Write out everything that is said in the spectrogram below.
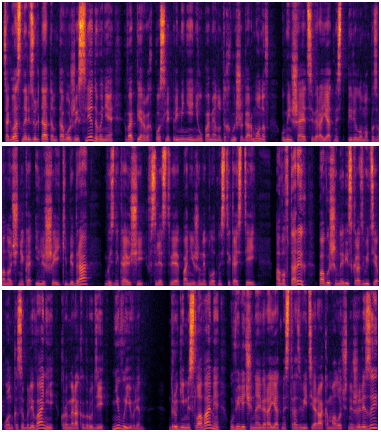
Согласно результатам того же исследования, во-первых, после применения упомянутых выше гормонов уменьшается вероятность перелома позвоночника или шейки бедра, возникающей вследствие пониженной плотности костей, а во-вторых, повышенный риск развития онкозаболеваний, кроме рака груди, не выявлен – Другими словами, увеличенная вероятность развития рака молочной железы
